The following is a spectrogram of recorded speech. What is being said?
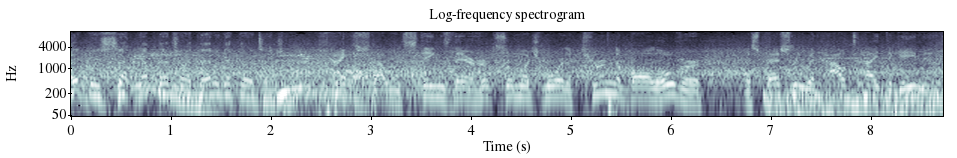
kick was set. Yep, that's right. That'll get their attention. Yikes, that one stings there. Hurts so much more to turn the ball over, especially with how tight the game is.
